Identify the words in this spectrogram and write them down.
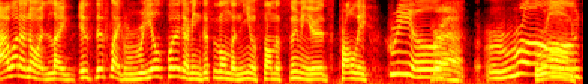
I want to know, like, is this like real footage? I mean, this is on the news, so I'm assuming it's probably real. Wrong. Wrong.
